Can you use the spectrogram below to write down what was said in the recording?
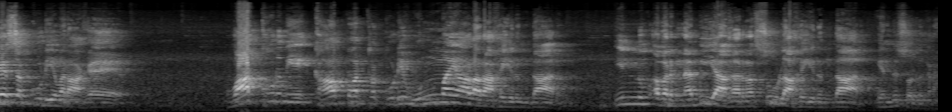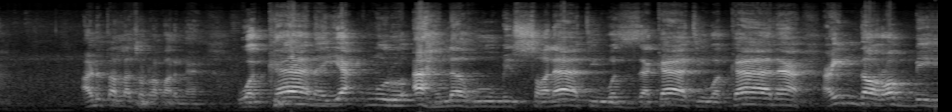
பேசக்கூடியவராக வாக்குறுதியை காப்பாற்றக்கூடிய உண்மையாளராக இருந்தார் இன்னும் அவர் நபியாக ரசூலாக இருந்தார் என்று சொல்லுகிறார் அடுத்து அல்லாஹ் சொல்ற பாருங்க وَكَانَ يَأْمُرُ أَهْلَهُ بِالصَّلَاةِ وَالزَّكَاةِ وَكَانَ عِندَ رَبِّهِ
